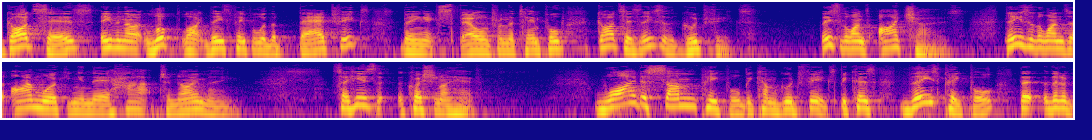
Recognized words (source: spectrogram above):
God says, even though it looked like these people were the bad figs being expelled from the temple, God says these are the good figs. These are the ones I chose. These are the ones that I'm working in their heart to know me. So here's the question I have. Why do some people become good figs? Because these people that, that are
